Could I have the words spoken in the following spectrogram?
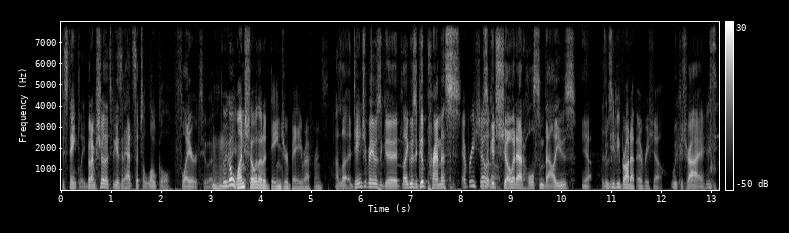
distinctly, but I'm sure that's because it had such a local flair to it. Can we mhm. go one show without a Danger Bay reference? I lo- Danger Bay was a good, like, it was a good premise. Every It show. was a good show. It had wholesome values. Yeah. Does it need to be brought up every show? We could try.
